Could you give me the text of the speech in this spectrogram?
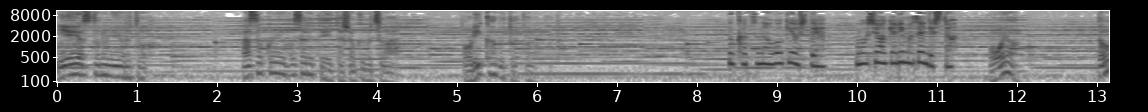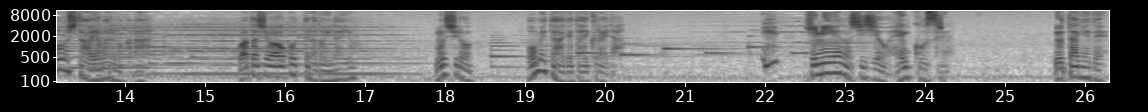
家康殿によるとあそこに干されていた植物はトリカブトとのこうかつな動きをして申し訳ありませんでした。おやどうして謝るのかな。私は怒ってなどいないよ。むしろ褒めてあげたいくらいだ。え君への指示を変更する。宴で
